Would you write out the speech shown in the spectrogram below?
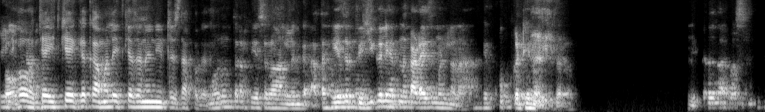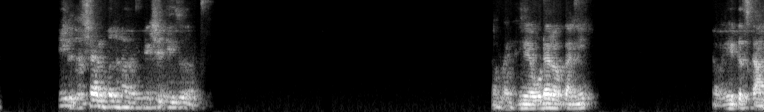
हो. हो त्या इतक्या इतक्या कामाला इतक्या जणांनी इंटरेस्ट दाखवला म्हणून तर हे सगळं ऑनलाईन आता हे जर फिजिकली ह्यातनं काढायचं म्हटलं ना हे खूप कठीण आहे सगळं. हे एवढ्या लोकांनी एकच काम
